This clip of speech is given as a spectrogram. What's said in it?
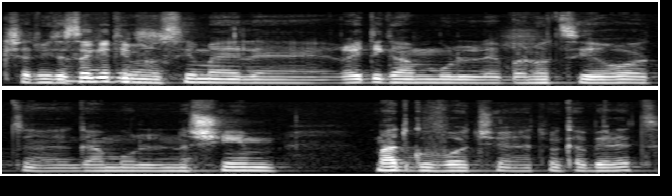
כשאת מתעסקת עם הנושאים האלה, ראיתי גם מול בנות צעירות, גם מול נשים, מה התגובות שאת מקבלת?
